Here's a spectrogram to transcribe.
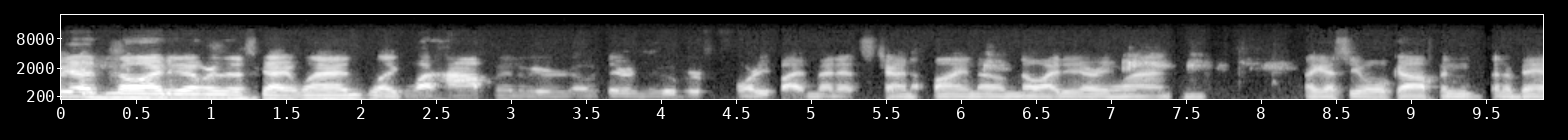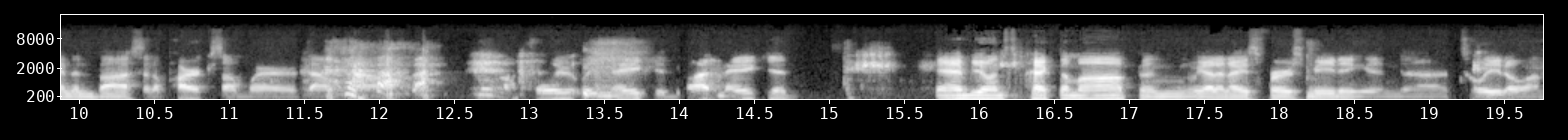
we had no idea where this guy went, like what happened. We were out there in the Uber for 45 minutes trying to find him. No idea where he went. And I guess he woke up in an abandoned bus in a park somewhere downtown, absolutely naked, butt naked. Ambulance picked them up, and we had a nice first meeting in uh, Toledo on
